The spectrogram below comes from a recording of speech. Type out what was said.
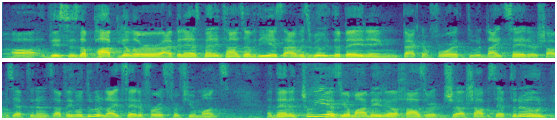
Uh, this is a popular, I've been asked many times over the years. I was really debating back and forth, do a night Seder, Shabbos afternoon. So I think we'll do a night Seder first for a few months. And then in two years, Yom Chazer Shabbos afternoon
